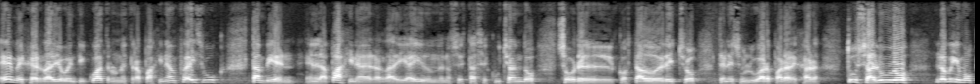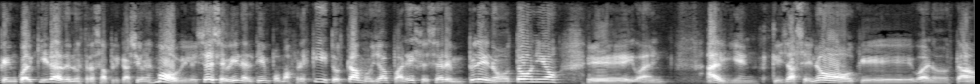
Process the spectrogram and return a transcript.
MG Radio 24 en nuestra página en Facebook, también en la página de la radio, ahí donde nos estás escuchando, sobre el costado derecho tenés un lugar para dejar tu saludo. Lo mismo que en cualquiera de nuestras aplicaciones móviles. ¿eh? Se viene el tiempo más fresquito, estamos ya, parece ser en pleno otoño. Eh, y bueno, alguien que ya cenó, que bueno, está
